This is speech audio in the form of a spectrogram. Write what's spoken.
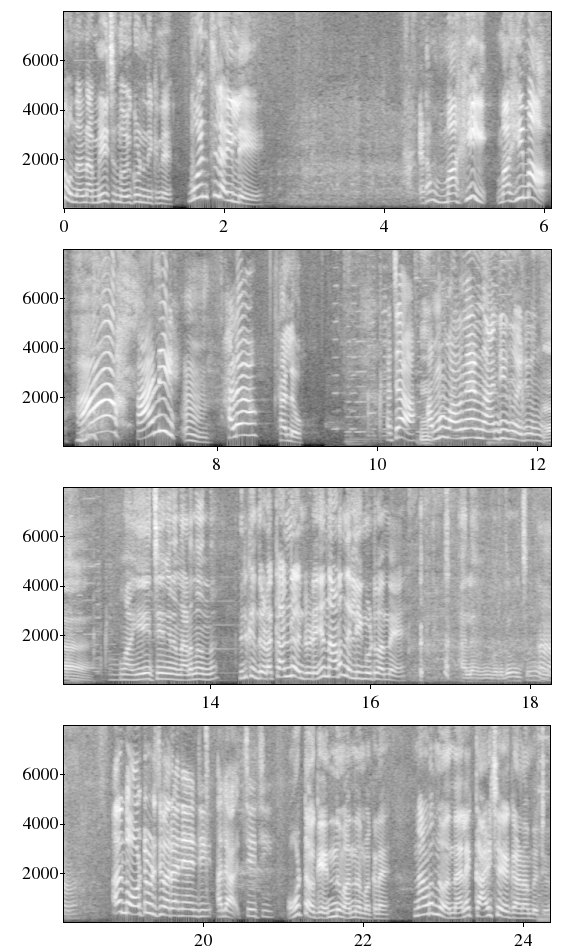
എന്തോന്നാണ് അമ്മയിച്ച് നോയിക്കൊണ്ട് നിൽക്കുന്നേ? മനസ്സിലായില്ലേ? എടാ മഹി മഹിമ. ഹലോ. ഹലോ. അച്ഛാ അമ്മ പറഞ്ഞായിരുന്നു ആന്റി ഇന്ന് വരുമെന്ന്. ആ, മഹിയേച്ചി ഇങ്ങനെ നടന്നു വന്ന് നിനക്ക് എന്തോടാ കണ്ണ് കണ്ടുവിടെ ഞാൻ നടന്നല്ലേ ഇങ്ങോട്ട് വന്നേ? അല്ല വെറുതെ ഓട്ടോ പിടിച്ച് വരാൻ ഞാൻ ആന്റി. അല്ല ചേച്ചി. ഓട്ടോ ഒക്കെ എന്ന് വന്ന് മക്കളെ. നടന്നു വന്നാലേ കാഴ്ചയൊക്കെ കാണാൻ പറ്റൂ.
